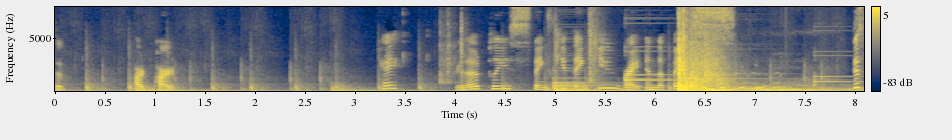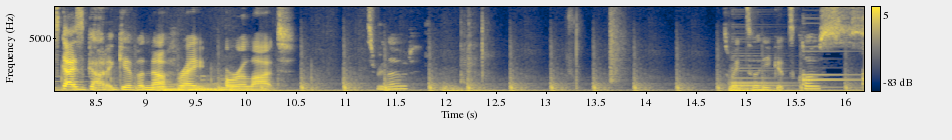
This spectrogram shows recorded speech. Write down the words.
the hard part. Okay. Reload, please. Thank you. Thank you. Right in the face. This guy's got to give enough, right? Or a lot. Let's reload. Let's wait till he gets close.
